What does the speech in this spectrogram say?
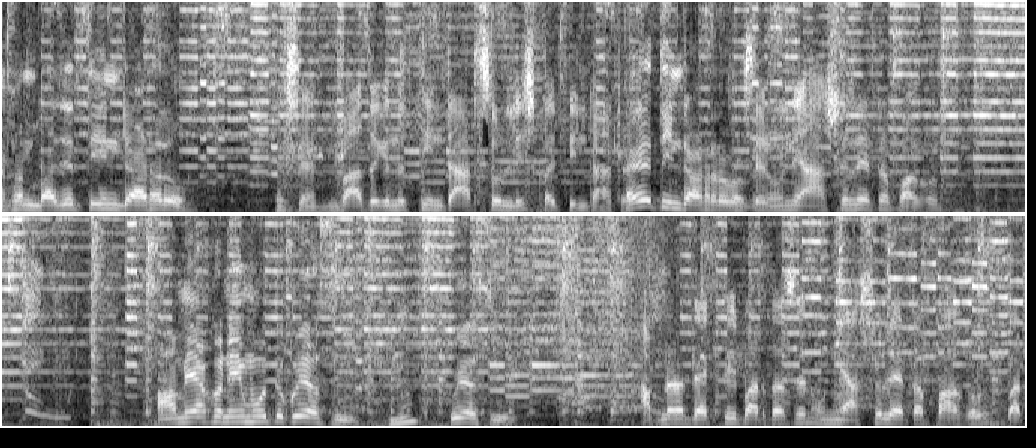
এখন বাজে তিনটা আঠারো। দেখছেন? বাজে কিন্তু তিনটা আটচল্লিশ কয় তিনটা আঠারো? এই তিনটা আঠারো বাজে। উনি আসলে একটা পাগল। আমি এখন এই মুহূর্তে কই আছি? কই আছি? আপনারা দেখতেই পারতেছেন উনি আসলে একটা পাগল বাট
